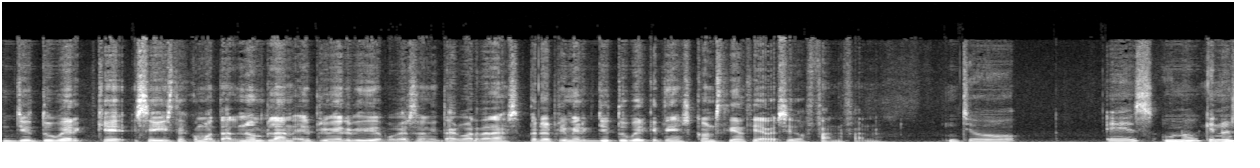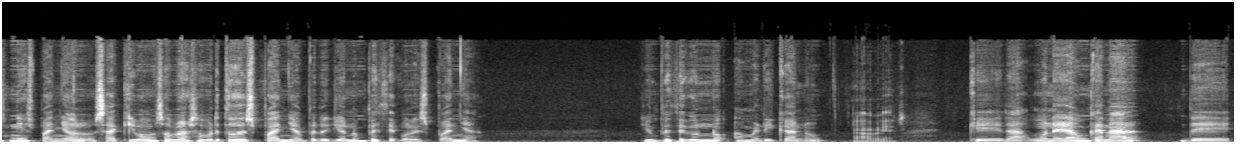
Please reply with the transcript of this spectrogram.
youtuber que seguiste como tal? No en plan el primer vídeo, porque eso ni te acordarás, pero el primer youtuber que tienes conciencia de haber sido fan fan. Yo es uno que no es ni español. O sea, aquí vamos a hablar sobre todo de España, pero yo no empecé con España. Yo empecé con uno americano, A ver. que era, bueno, era un canal de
